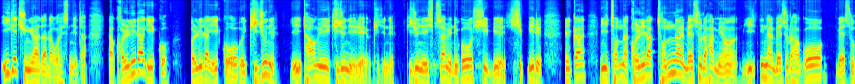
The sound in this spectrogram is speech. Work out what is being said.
이게 중요하다라고 했습니다. 자, 권리락이 있고 권리락이 있고 기준일 이 다음 일 기준일이에요. 기준일. 기준일이 13일이고 10일, 11일. 그러니까 이 전날 권리락 전날 매수를 하면 이, 이날 매수를 하고 매수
